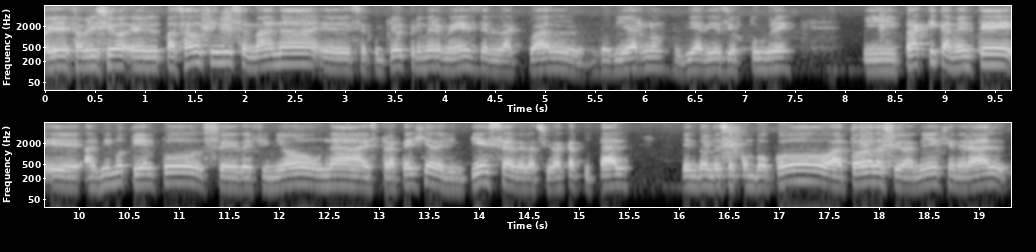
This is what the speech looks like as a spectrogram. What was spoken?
Oye, Fabricio, el pasado fin de semana eh, se cumplió el primer mes del actual gobierno, el día 10 de octubre. Y prácticamente eh, al mismo tiempo se definió una estrategia de limpieza de la ciudad capital, en donde se convocó a toda la ciudadanía en general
